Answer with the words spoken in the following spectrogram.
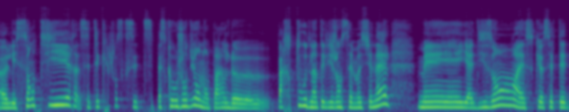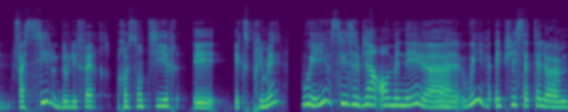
euh, les sentir. C'était quelque chose que c'est, parce qu'aujourd'hui, on en parle de partout de l'intelligence émotionnelle, mais il y a dix ans, est-ce que c'était facile de les faire ressentir et exprimer? Oui, si c'est bien emmené, euh, oui. Et puis c'était le,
